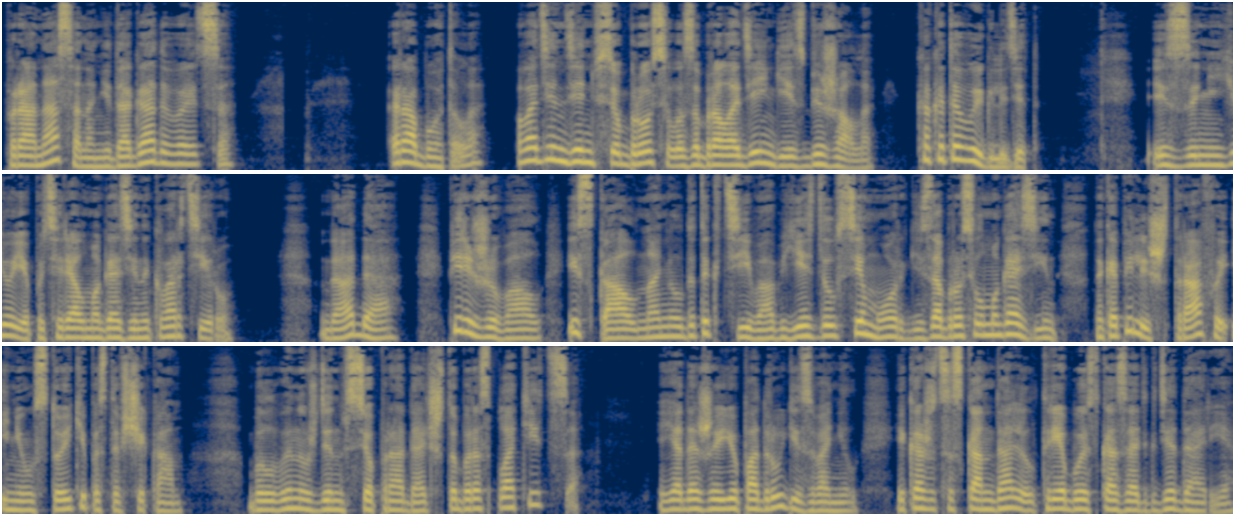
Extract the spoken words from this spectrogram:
Про нас она не догадывается. Работала. В один день все бросила, забрала деньги и сбежала. Как это выглядит? Из-за нее я потерял магазин и квартиру. Да-да, переживал, искал, нанял детектива, объездил все морги, забросил магазин, накопились штрафы и неустойки поставщикам. Был вынужден все продать, чтобы расплатиться. Я даже ее подруге звонил и, кажется, скандалил, требуя сказать, где Дарья.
